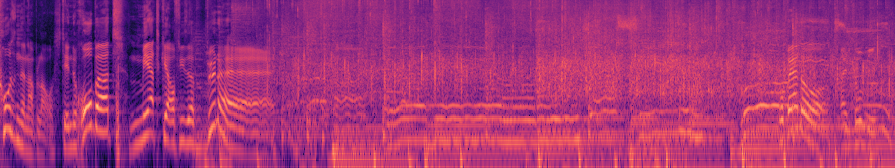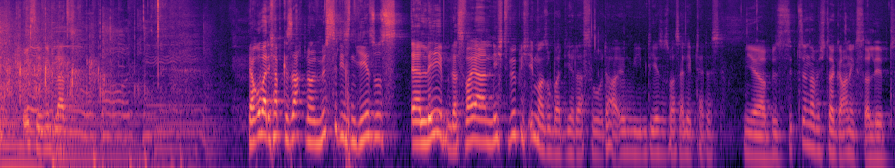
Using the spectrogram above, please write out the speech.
tosenden Applaus den Robert Mertke auf dieser Bühne. Roberto. Hi Tobi. Grüß dich, nimm Platz. Ja, Robert, ich habe gesagt, man müsste diesen Jesus erleben. Das war ja nicht wirklich immer so bei dir, dass du da irgendwie mit Jesus was erlebt hättest. Ja, bis 17 habe ich da gar nichts erlebt.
